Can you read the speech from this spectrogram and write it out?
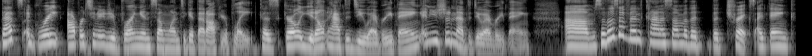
that's a great opportunity to bring in someone to get that off your plate. Because, girl, you don't have to do everything and you shouldn't have to do everything. Um, so, those have been kind of some of the, the tricks. I think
